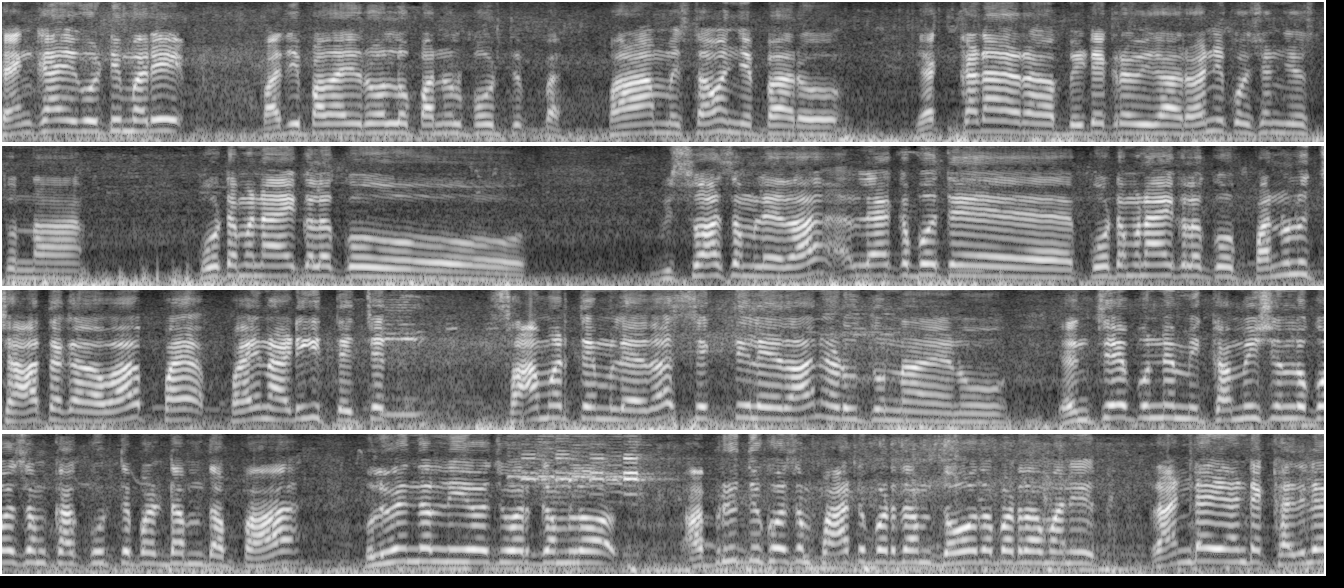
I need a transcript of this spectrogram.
టెంకాయ కొట్టి మరి పది పదహైదు రోజుల్లో పనులు పూర్తి ప్రారంభిస్తామని చెప్పారు. ఎక్కడ బీటెక్ రవి గారు అని క్వశ్చన్ చేస్తున్నా. కూటమి నాయకులకు విశ్వాసం లేదా? లేకపోతే కూటమి నాయకులకు పనులు చేతగావా? పై పైన అడిగి తెచ్చే సామర్థ్యం లేదా? శక్తి లేదా అని అడుగుతున్నా నేను. ఎంతసేపు ఉన్న మీ కమిషన్ల కోసం కక్కుర్తి పడ్డం తప్ప పులివెందుల నియోజకవర్గంలో అభివృద్ధి కోసం పాటుపడదాం దోహదపడదామని రండయ్య అంటే కదిలే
